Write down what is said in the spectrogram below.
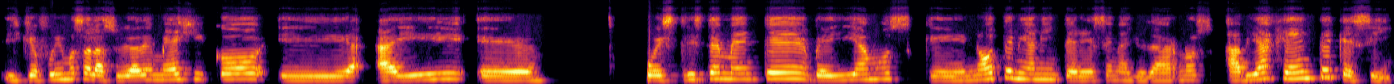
y que fuimos a la Ciudad de México y ahí, eh, pues tristemente veíamos que no tenían interés en ayudarnos. Había gente que sí,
